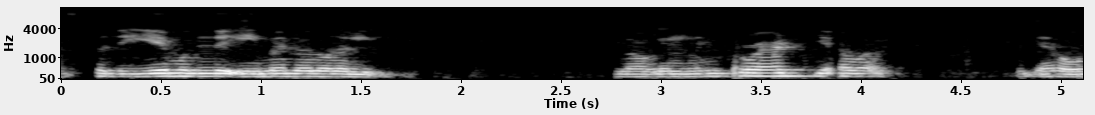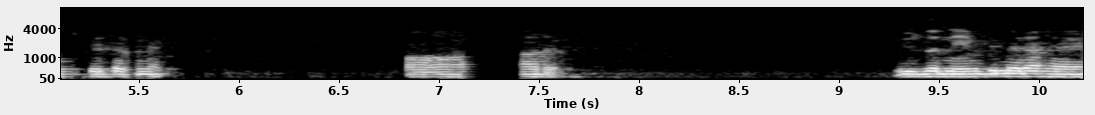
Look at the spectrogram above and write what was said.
अच्छा जी, ये मुझे ईमेल में उन्होंने लॉगिन लिंक प्रोवाइड किया हुआ है होस्टेटर ने और यूज़र नेम भी मेरा है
